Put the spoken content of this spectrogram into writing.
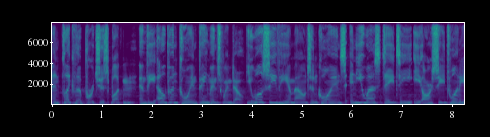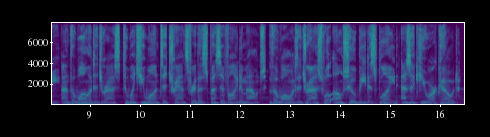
and click the Purchase button. In the Open Coin Payments window, you will see the amount in coins in USDT ERC20 and the wallet address to which you want to transfer the specified amount. The wallet address will also be displayed as a QR code.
